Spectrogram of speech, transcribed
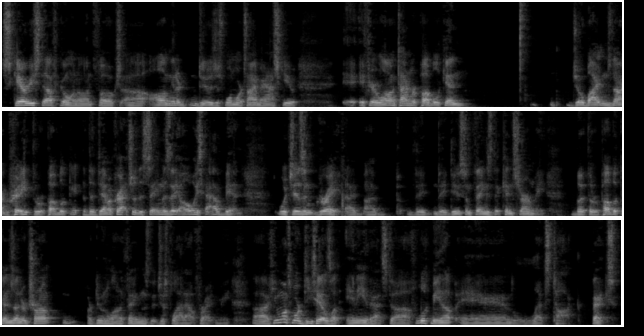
scary stuff going on, folks. Uh, all I'm going to do is just one more time ask you if you're a longtime Republican, Joe Biden's not great. The Republican, the Democrats are the same as they always have been, which isn't great. I, I, they, they do some things that concern me. But the Republicans under Trump are doing a lot of things that just flat out frighten me. Uh, if you want more details on any of that stuff, look me up and let's talk. Thanks.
